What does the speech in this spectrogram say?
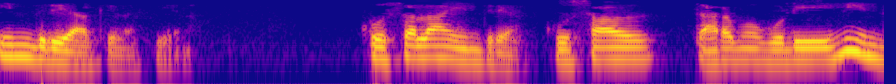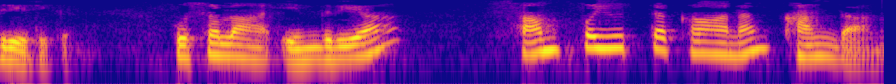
ඉන්ද්‍රියා කියලා කියනවා. කුසල ඉන්ද්‍රිය. කුසල් ධර්ම ගොඩේ ඉන්නේ ඉන්ද්‍රිය ටික. කුසල ඉන්ද්‍රියා සම්පයුත්තකානම් කන්දාන.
